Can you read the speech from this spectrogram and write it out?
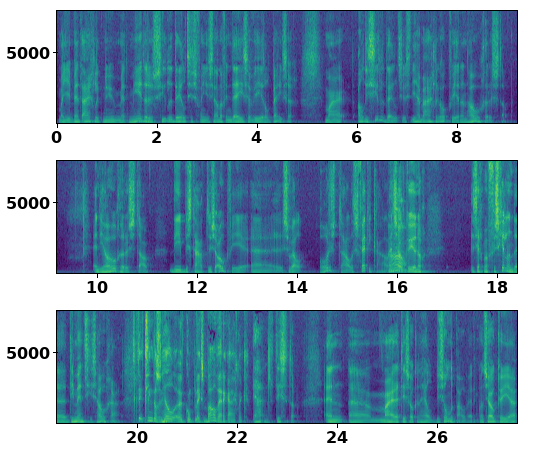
maar je bent eigenlijk nu met meerdere zielendeeltjes van jezelf in deze wereld bezig. Maar al die zielendeeltjes, die hebben eigenlijk ook weer een hogere stap. En die hogere stap, die bestaat dus ook weer uh, zowel horizontaal als verticaal. En zo oh. kun je nog zeg maar verschillende dimensies hoog gaan. Het klinkt als een heel uh, complex bouwwerk eigenlijk. Ja, dat is het ook. En, uh, maar het is ook een heel bijzonder bouwwerk. Want zo kun je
